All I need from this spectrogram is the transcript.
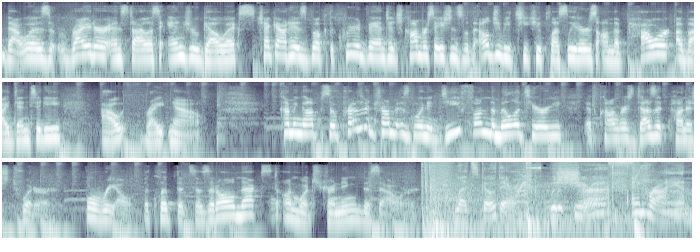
That was writer and stylist Andrew Gelwicks. Check out his book, The Queer Advantage Conversations with LGBTQ plus leaders on the power of identity, out right now. Coming up, so President Trump is going to defund the military if Congress doesn't punish Twitter. For real. The clip that says it all next on What's Trending this hour. Let's go there with Shira and Ryan,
